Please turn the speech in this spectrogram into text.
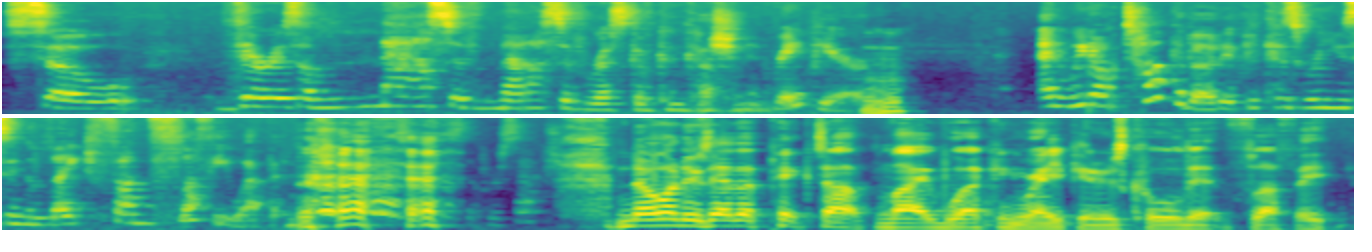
So there is a massive, massive risk of concussion in rapier. Mm-hmm. And we don't talk about it because we're using a light, fun, fluffy weapons. That's the perception. No one who's ever picked up my working rapier has called it fluffy.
